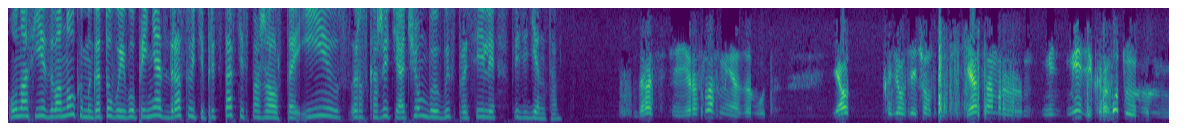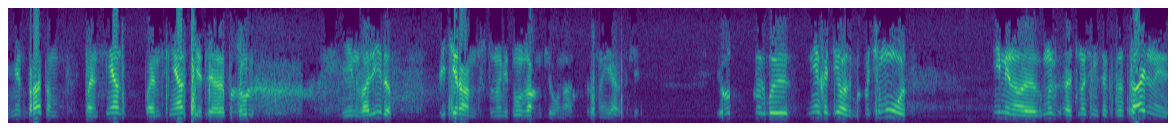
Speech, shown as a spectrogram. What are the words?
У нас есть звонок, и мы готовы его принять. Здравствуйте, представьтесь, пожалуйста, и расскажите, о чем бы вы спросили президента. Здравствуйте, Ярослав меня зовут. Я вот хотел тебе о чем спросить. Я сам медик, работаю медбратом в пансионате для пожилых и инвалидов. Ветеран, что на Ветлужанке у нас, в Красноярске. И вот как бы мне хотелось бы, почему вот именно мы относимся к социальной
